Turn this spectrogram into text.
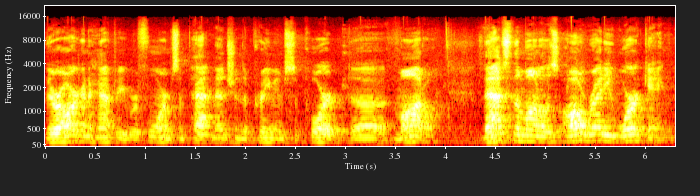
there are going to have to be reforms, and Pat mentioned the premium support uh, model. That's the model that's already working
